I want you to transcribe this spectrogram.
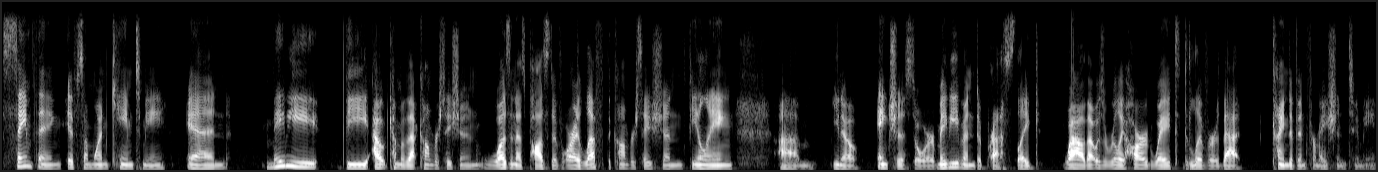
Same thing if someone came to me and maybe the outcome of that conversation wasn't as positive, or I left the conversation feeling, um, you know, anxious or maybe even depressed. Like, wow, that was a really hard way to deliver that kind of information to me.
